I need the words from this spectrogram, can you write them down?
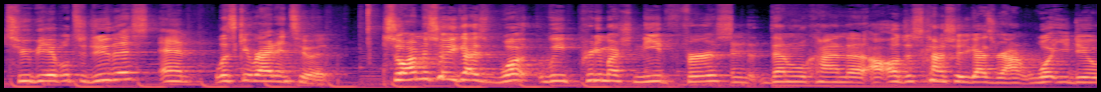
to be able to do this and let's get right into it. So I'm gonna show you guys what we pretty much need first and then we'll kinda, I'll just kinda show you guys around what you do,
